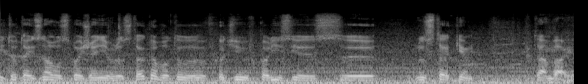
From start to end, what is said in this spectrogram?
I tutaj znowu spojrzenie w lusterko, bo tu wchodzimy w kolizję z y, lusterkiem tramwaju.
